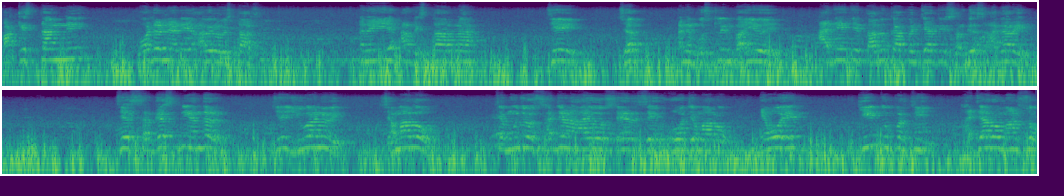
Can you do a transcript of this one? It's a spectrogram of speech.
પાકિસ્તાનની બોર્ડરને અડીને આવેલો વિસ્તાર છે. અને એ આ વિસ્તારના જે જત અને મુસ્લિમ ભાઈઓએ આજે જે તાલુકા પંચાયતની સરઘસ આધારે જે સરઘસની અંદર જે યુવાનોએ જમાલો, જે મુંજો સજણ આવ્યો શેર છે હો જમાલો એવો એક ગીત ઉપરથી હજારો માણસો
